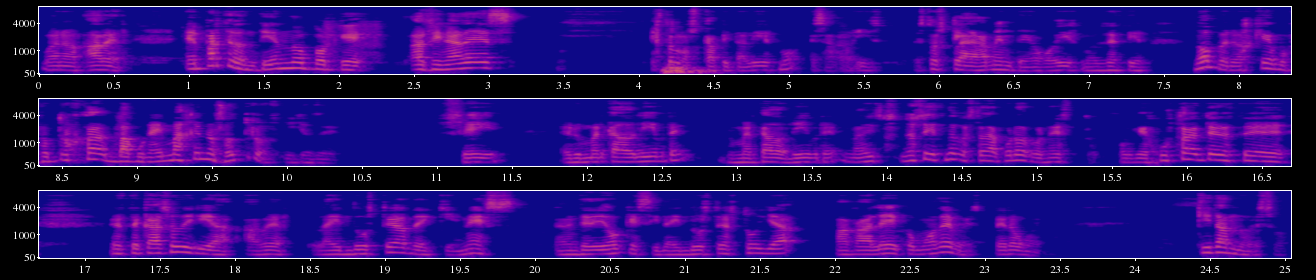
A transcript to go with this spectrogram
Bueno, a ver, en parte lo entiendo porque al final es... Esto no es capitalismo, es egoísmo. Esto es claramente egoísmo. Es decir, no, pero es que vosotros vacunáis más que nosotros. Y yo de, sí, en un mercado libre, un mercado libre. No, no estoy diciendo que estoy de acuerdo con esto, porque justamente en este, en este caso diría, a ver, la industria de quién es. También te digo que si la industria es tuya, págale como debes, pero bueno. Quitando eso.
